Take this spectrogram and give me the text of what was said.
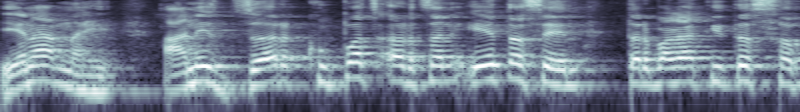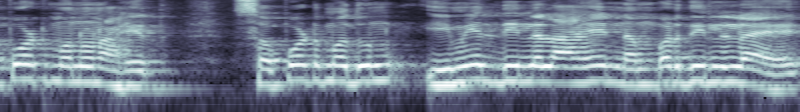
येणार नाही. आणि जर खूपच अडचण येत असेल तर बघा तिथं सपोर्ट म्हणून आहेत. सपोर्टमधून ईमेल दिलेला आहे नंबर दिलेला आहे.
